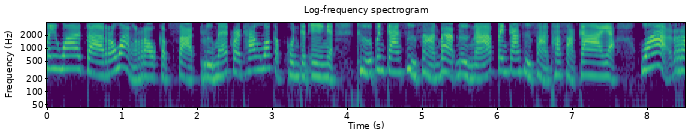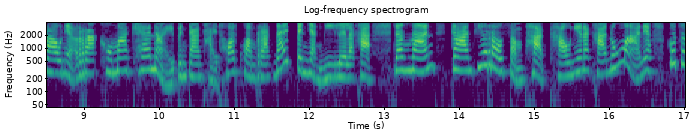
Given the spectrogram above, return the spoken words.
ไม่ว่าจะระหว่างเรากับสัตว์ หรือแม้กระทั่งว่ากับคนกันเองเนี่ยถือเป็นการสื่อสารแบบหนึ่งนะ เป็นการสื่อสารภาษากายอะว่าเราเนี่ยรักเขามากแค่ไหน เป็นการถ่ายทอดความรักได้เป็นอย่างดีเลยล่ะค่ะ ดังนั้นการที่เราสัมผัสเขาเนี่ยนะคะ น้องหมาเนี่ยก็จะ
